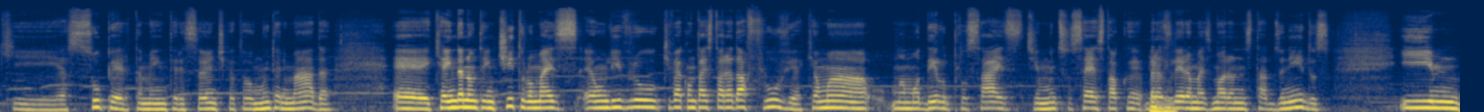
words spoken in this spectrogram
que é super também interessante, que eu estou muito animada, é, que ainda não tem título, mas é um livro que vai contar a história da Flúvia, que é uma, uma modelo plus size de muito sucesso, tal, é brasileira, uhum. mas mora nos Estados Unidos. E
